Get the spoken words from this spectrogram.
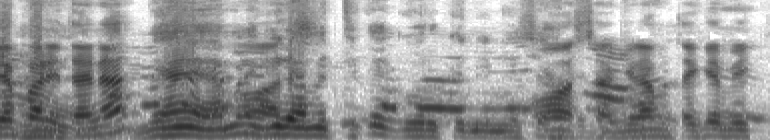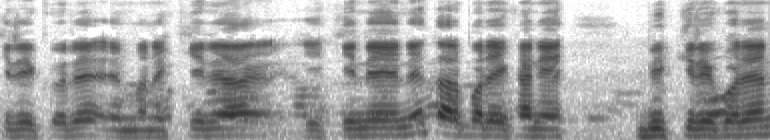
ব্যাপারী তাই না? হ্যাঁ আমরা গ্রামের থেকে গরু কিনে নিয়ে আচ্ছা গ্রাম থেকে বিক্রি করে মানে কিনে কিনে এনে তারপরে এখানে বিক্রি করেন।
